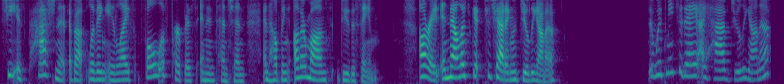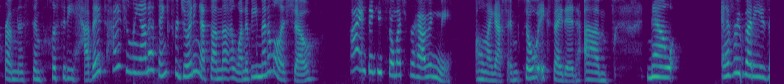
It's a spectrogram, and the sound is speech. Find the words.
She is passionate about living a life full of purpose and intention and helping other moms do the same. All right, and now let's get to chatting with Juliana. So with me today, I have Juliana from the Simplicity Habit. Hi, Juliana. Thanks for joining us on the Wannabe Minimalist Show. Hi, thank you so much for having me. Oh my gosh, I'm so excited. Um, now, everybody's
